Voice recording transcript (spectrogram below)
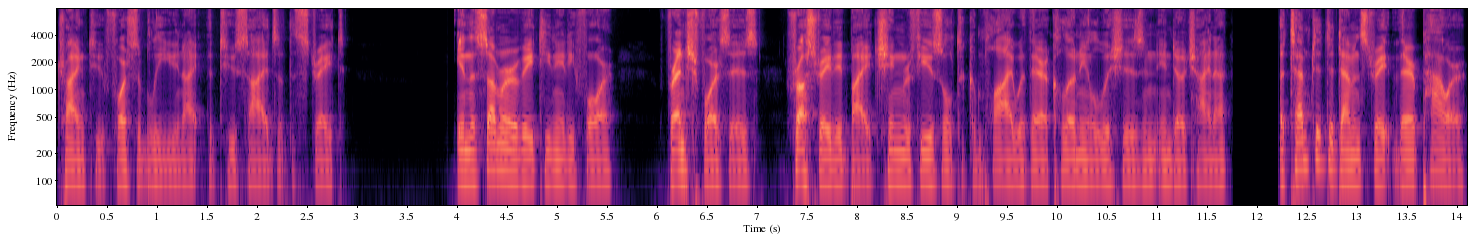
trying to forcibly unite the two sides of the strait. In the summer of 1884, French forces frustrated by Qing refusal to comply with their colonial wishes in Indochina, attempted to demonstrate their power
